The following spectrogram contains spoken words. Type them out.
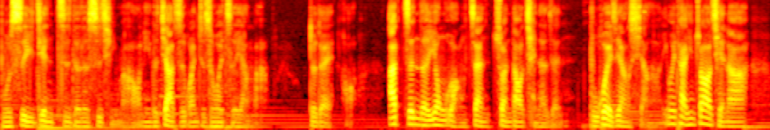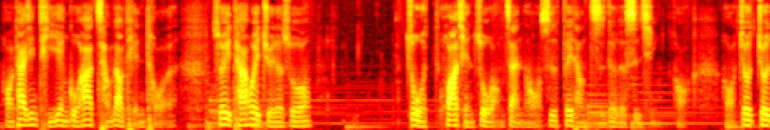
不是一件值得的事情嘛？哦，你的价值观就是会这样嘛？对不对？好啊，真的用网站赚到钱的人不会这样想啊，因为他已经赚到钱啦，哦，他已经体验过，他尝到甜头了，所以他会觉得说，做花钱做网站哦是非常值得的事情。好，好，就就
